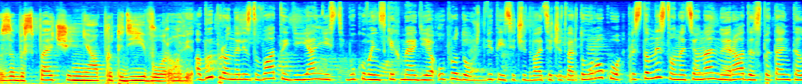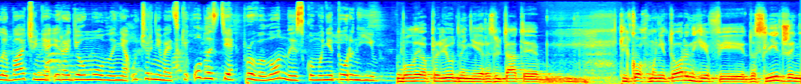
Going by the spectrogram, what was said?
забезпечення протидії ворогові. Аби проаналізувати діяльність буковинських медіа упродовж 2024 року, представництво Національної ради з питань телебачення і радіомовлення у Чернівецькій області провело низку моніторингів. Були оприлюднені результати кількох моніторингів і досліджень,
